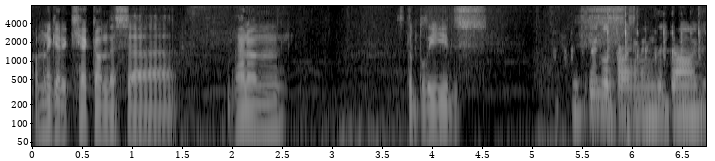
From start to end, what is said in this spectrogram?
I'm gonna get a kick on this uh, venom. It's the bleeds. Single targeting the dog.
